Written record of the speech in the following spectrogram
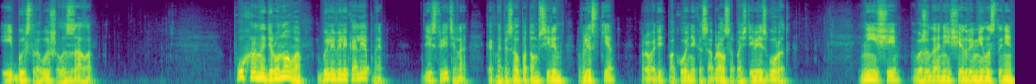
и быстро вышел из зала. Похороны Дерунова были великолепны. Действительно, как написал потом Силин в листке, проводить покойника собрался почти весь город. Нищие, в ожидании щедрой милостыни,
